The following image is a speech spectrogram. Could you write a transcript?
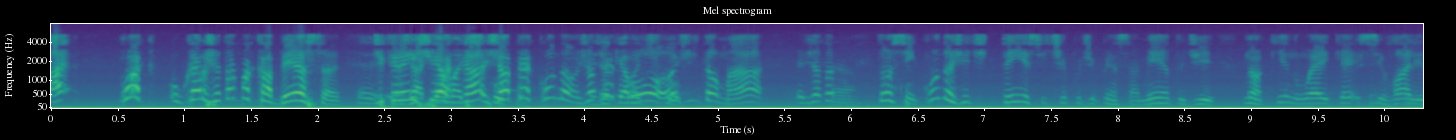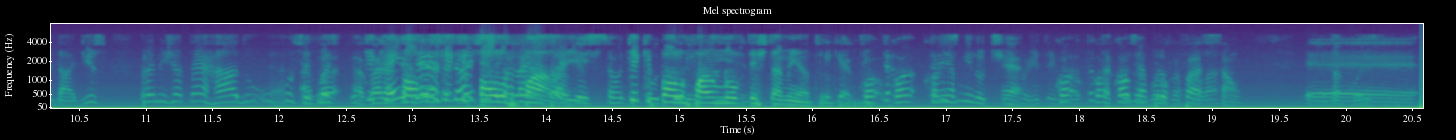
Aí, a, o cara já está com a cabeça é, de querer encher a cara. Já pecou, não, já, já pecou antes de tomar. Ele já tá, é. Então, assim, quando a gente tem esse tipo de pensamento de não, aqui não é e quer se validar disso, para mim já está errado o é. conceito. Agora, Mas o que, agora, que, é Paulo, que, que Paulo fala? O que, que Paulo fala no Novo Testamento? Que, qual, qual, três minutinhos para a gente. Qual, qual minha preocupação? É,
